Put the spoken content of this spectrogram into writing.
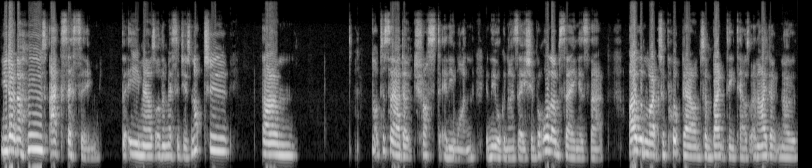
you don't know who's accessing the emails or the messages, not to, um, not to say I don't trust anyone in the organisation, but all I'm saying is that I would like to put down some bank details and I don't know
